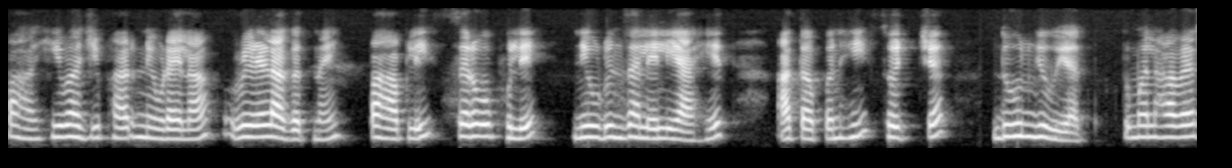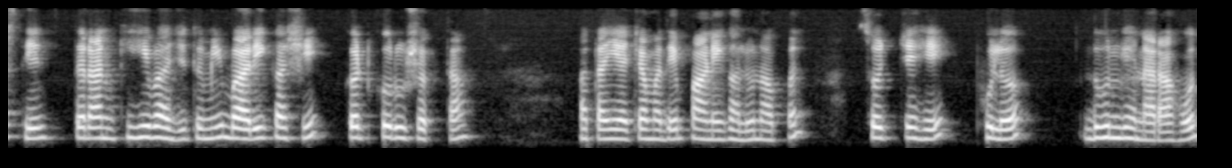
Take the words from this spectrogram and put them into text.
पहा ही भाजी फार निवडायला वेळ लागत नाही. पहा आपली सर्व फुले निवडून झालेली आहेत. आता आपण ही स्वच्छ धुवून घेऊयात. तुम्हाला हव्या असतील तर आणखी ही भाजी तुम्ही बारीक अशी कट करू शकता. आता याच्यामध्ये पाणी घालून आपण स्वच्छ हे फुलं धुवून घेणार आहोत.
